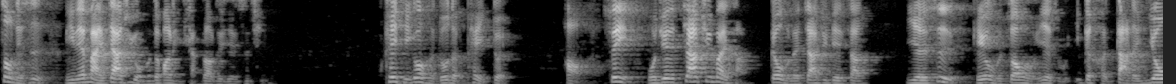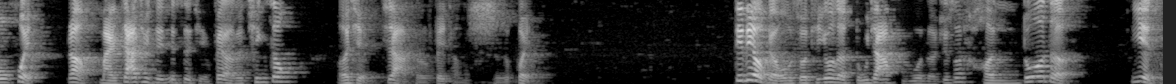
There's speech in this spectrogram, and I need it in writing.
重点是你连买家具我们都帮你想到这件事情，可以提供很多的配对。好，所以我觉得家具卖场跟我们的家具电商也是给我们装潢业主一个很大的优惠，让买家具这件事情非常的轻松，而且价格非常的实惠。第六个，我们所提供的独家服务呢，就是很多的业主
